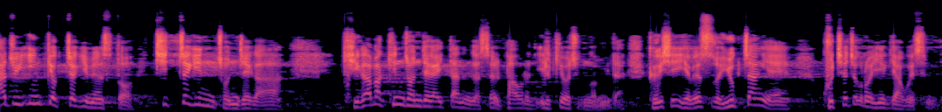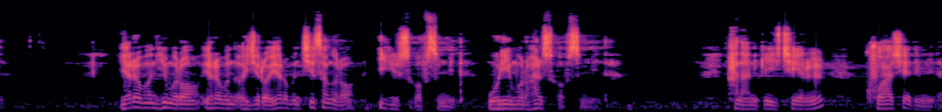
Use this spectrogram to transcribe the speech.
아주 인격적이면서도 지적인 존재가 기가 막힌 존재가 있다는 것을 바울은 일깨워 주는 겁니다. 그것이 예배소서 6장에 구체적으로 얘기하고 있습니다. 여러분 힘으로, 여러분 의지로, 여러분 지성으로 이길 수가 없습니다. 우리 힘으로 할 수가 없습니다. 하나님께 이 지혜를 구하셔야 됩니다.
